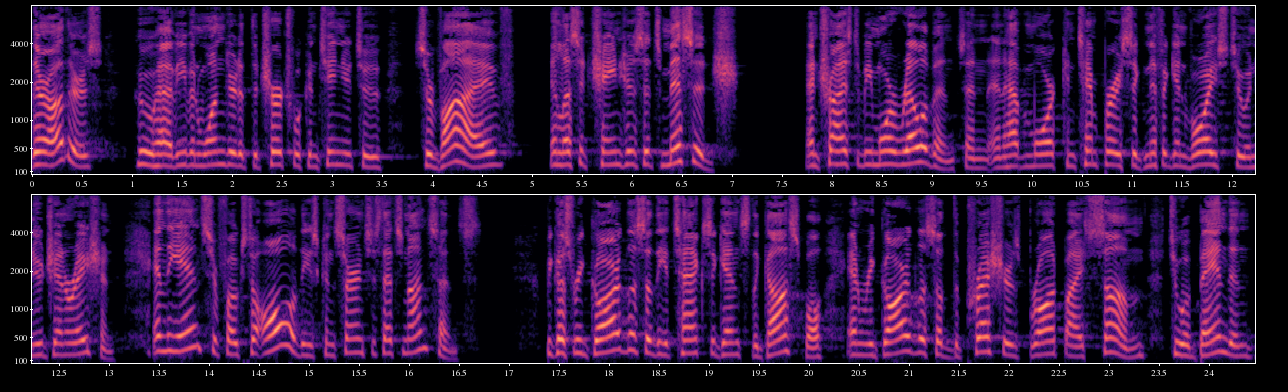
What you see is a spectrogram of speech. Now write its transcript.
There are others who have even wondered if the church will continue to survive unless it changes its message and tries to be more relevant and, and have more contemporary significant voice to a new generation. And the answer, folks, to all of these concerns is that's nonsense. Because regardless of the attacks against the gospel and regardless of the pressures brought by some to abandon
